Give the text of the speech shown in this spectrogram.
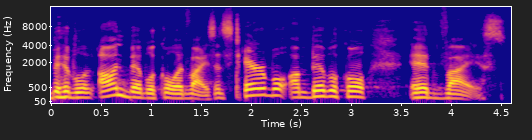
biblical unbiblical advice. It's terrible, unbiblical advice.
